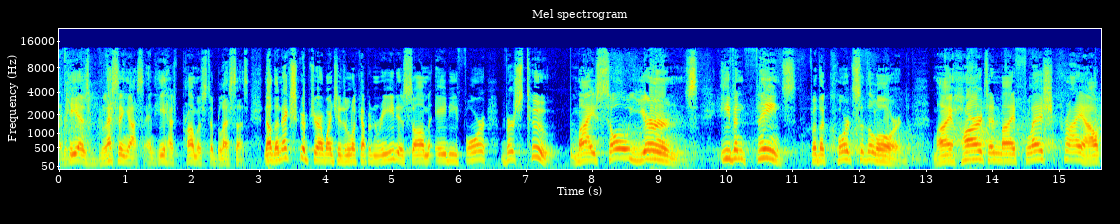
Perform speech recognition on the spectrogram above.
And he is blessing us, and he has promised to bless us. Now, the next scripture I want you to look up and read is Psalm 84, verse 2. My soul yearns, even faints, for the courts of the Lord. My heart and my flesh cry out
